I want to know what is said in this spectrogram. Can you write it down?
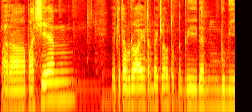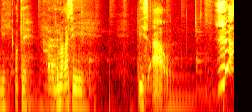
para pasien ya kita berdoa yang terbaiklah untuk negeri dan bumi ini oke okay. terima kasih peace out yeah!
